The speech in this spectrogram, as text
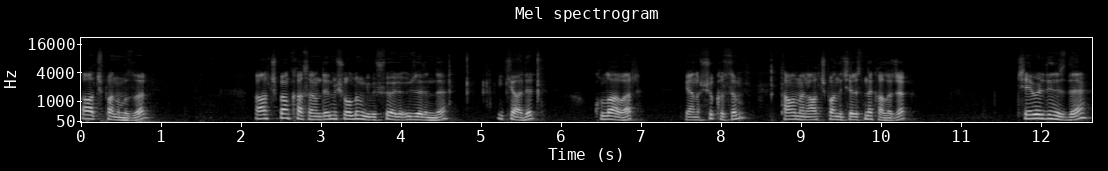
alçıpanımız var. Alçıpan kasanın demiş olduğum gibi şöyle üzerinde iki adet kulağı var. Yani şu kısım tamamen alçıpanın içerisinde kalacak. Çevirdiğinizde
